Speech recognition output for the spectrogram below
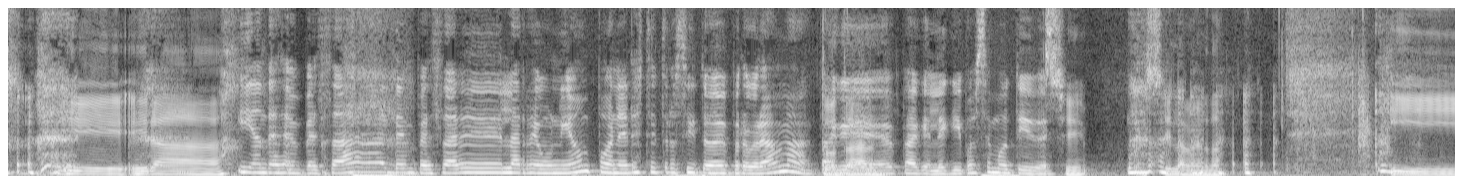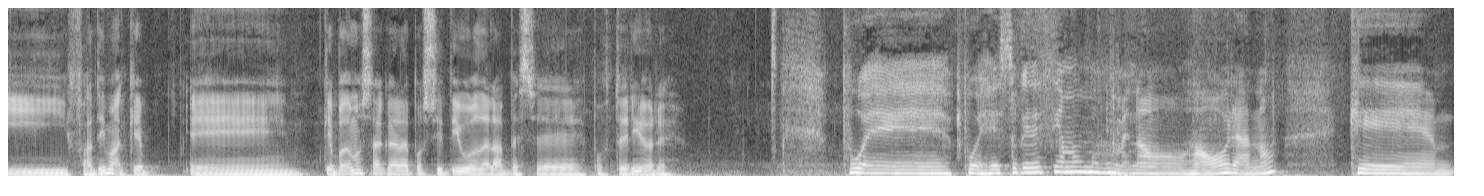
y ir a y antes de empezar de empezar eh, la reunión poner este trocito de programa para que, para que el equipo se motive. Sí, sí, la verdad. Y Fátima, ¿qué, eh, ¿qué podemos sacar de positivo de las veces posteriores? Pues, pues eso que decíamos más o menos ahora, ¿no? Que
